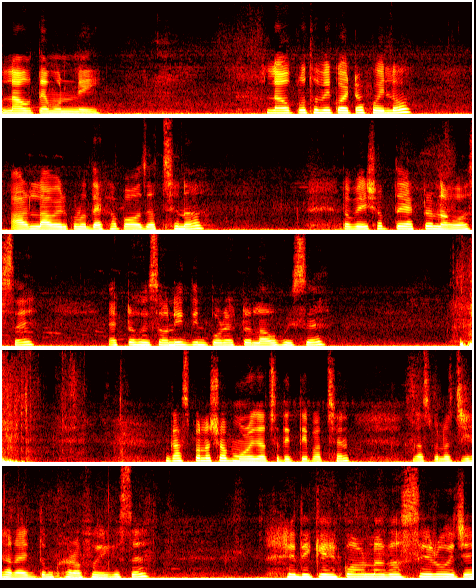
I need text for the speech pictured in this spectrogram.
লাউ তেমন নেই। লাউ প্রথমে কয়টা হইল? আর লাউয়ের কোনো দেখা পাওয়া যাচ্ছে না। তবে এই সপ্তাহে একটা লাউ আছে। একটা হয়েছে অনেক দিন পরে একটা লাউ হয়েছে। গাছপালা সব মরে যাচ্ছে দেখতে পাচ্ছেন। গাছপালার চেহারা একদম খারাপ হয়ে গেছে। এদিকে করলা গাছে রয়েছে।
